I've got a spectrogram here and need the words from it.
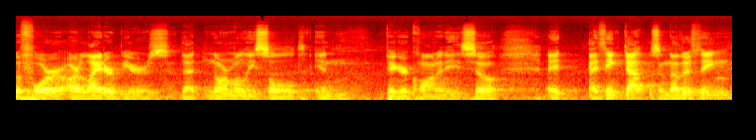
before our lighter beers that normally sold in bigger quantities. So it, I think that was another thing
